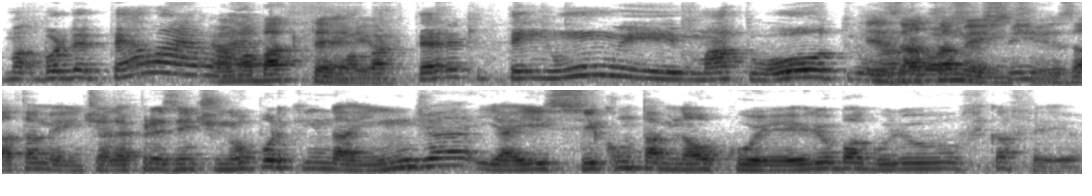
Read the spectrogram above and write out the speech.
Uma Bordetela ela É uma bactéria. Uma bactéria que tem um e mata o outro. né? Um Exatamente, assim. exatamente. Ela é presente no porquinho da Índia e aí se contaminar o coelho, o bagulho fica feio.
